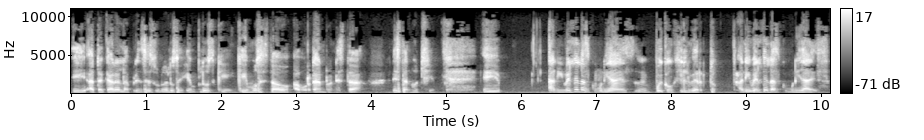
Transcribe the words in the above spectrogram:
eh, atacar a la prensa es uno de los ejemplos que, hemos estado abordando en esta, esta noche. a nivel de las comunidades, voy con Gilberto. A nivel de las comunidades,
